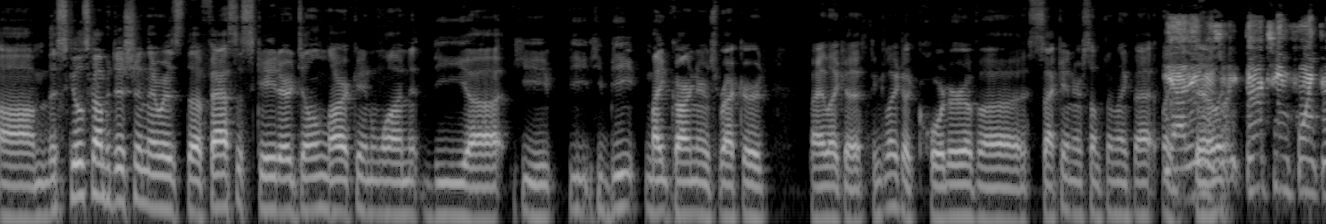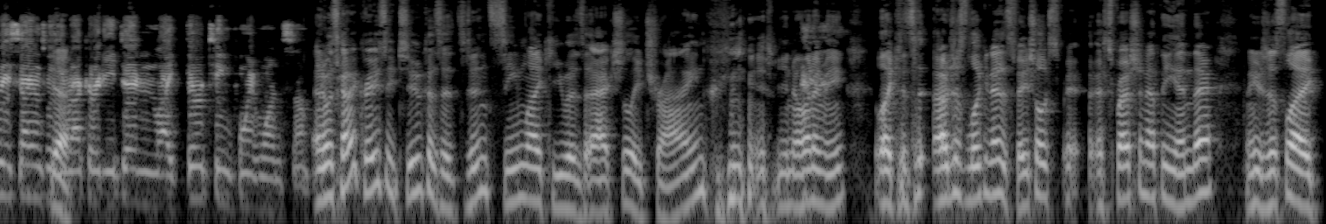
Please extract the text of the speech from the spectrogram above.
Um, the skills competition, there was the fastest skater, Dylan Larkin, won the. Uh, he he beat Mike Gartner's record by like a I think like a quarter of a second or something like that. Like yeah, I think it was like thirteen point three seconds was Yeah. the record. He did in like thirteen point one something. And it was kind of crazy too because it didn't seem like he was actually trying. if you know what I mean? Like I was just looking at his facial exp- expression at the end there, and he was just like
